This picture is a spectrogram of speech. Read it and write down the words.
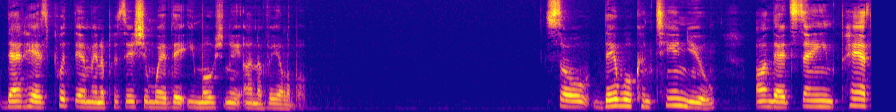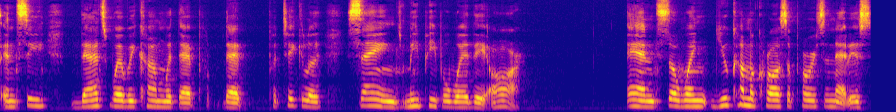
that has put them in a position where they're emotionally unavailable. So they will continue on that same path and see that's where we come with that that particular sayings meet people where they are. And so when you come across a person that is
